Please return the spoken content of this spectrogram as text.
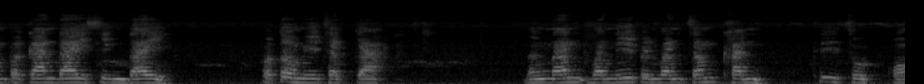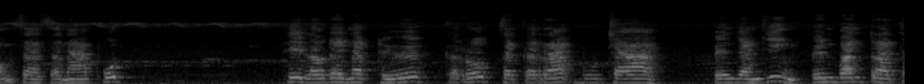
ำประการใดสิ่งใด ก็ต้องมีสัจจะ ดังนั้นวันนี้เป็นวันสำคัญที่สุดของศาสนาพุทธ ที่เราได้นับถือเคารพสักการะบูชา เป็นอย่างยิ่งเป็นวันตรัส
